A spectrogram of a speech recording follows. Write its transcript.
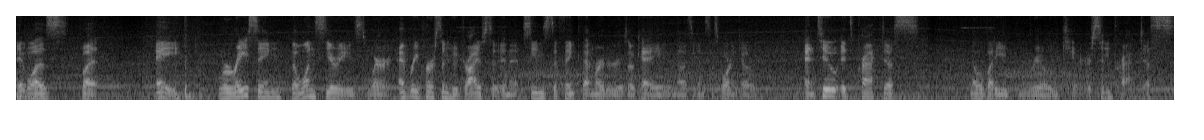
It was, but A, we're racing the one series where every person who drives to, in it seems to think that murder is okay, even though it's against the sporting code. And two, it's practice. Nobody really cares in practice.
